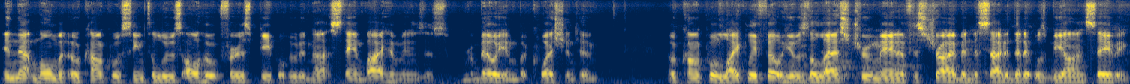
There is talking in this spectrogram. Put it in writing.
In that moment, Okonkwo seemed to lose all hope for his people, who did not stand by him in his rebellion but questioned him. Okonkwo likely felt he was the last true man of his tribe and decided that it was beyond saving.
